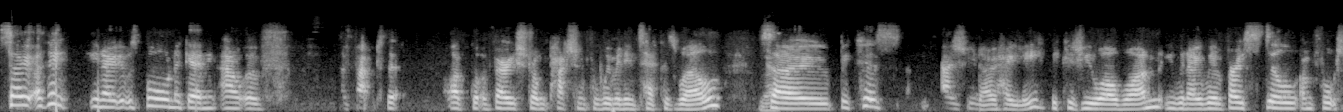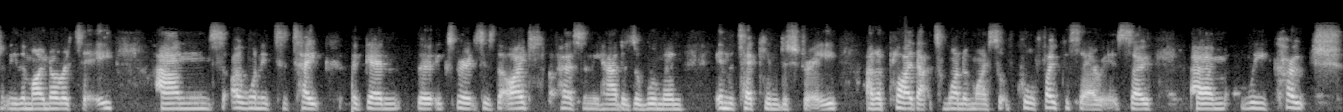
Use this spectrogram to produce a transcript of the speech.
so i think you know it was born again out of the fact that i've got a very strong passion for women in tech as well yeah. so because as you know haley because you are one you know we're very still unfortunately the minority and I wanted to take again the experiences that I'd personally had as a woman in the tech industry and apply that to one of my sort of core focus areas. So um, we coach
